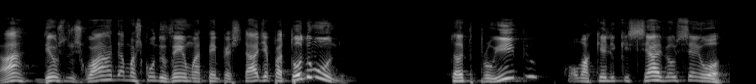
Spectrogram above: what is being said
tá? Deus nos guarda, mas quando vem uma tempestade é para todo mundo, tanto para o ímpio como aquele que serve ao Senhor.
